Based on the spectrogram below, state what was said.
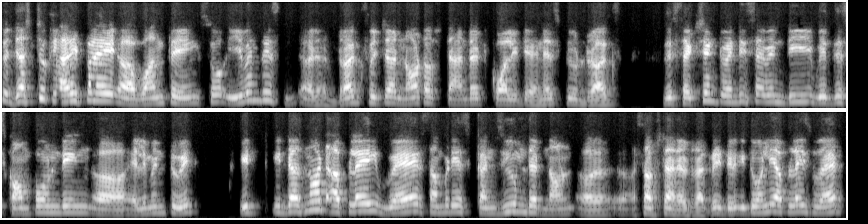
So just to clarify uh, one thing, so even these uh, drugs which are not of standard quality, NSQ drugs, the section 27D with this compounding uh, element to it, it it does not apply where somebody has consumed that non uh, substandard drug. It, it only applies where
